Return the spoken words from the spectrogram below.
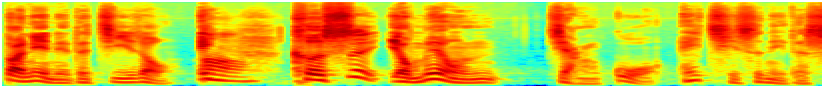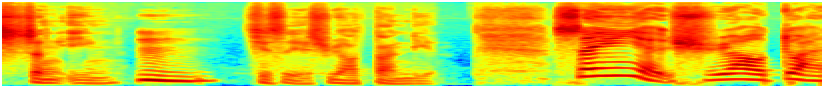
锻炼你的肌肉。哎，可是有没有人讲过？哎，其实你的声音，嗯，其实也需要锻炼，声音也需要锻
